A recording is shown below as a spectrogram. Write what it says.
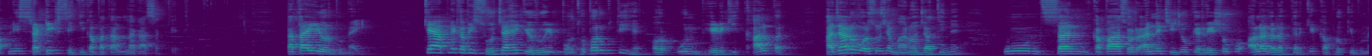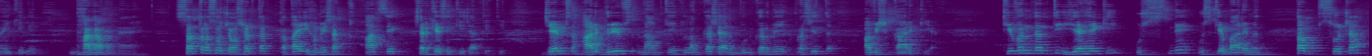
अपनी सटीक स्थिति का पता लगा सकते थे। कताई और बुनाई। क्या आपने कभी सोचा है कि रुई पौधों पर उगती है और ऊन भेड़ की खाल पर? हज़ारों वर्षों से मानव जाति ने ऊन, सन, कपास और अन्य चीज़ों के रेशों को अलग अलग करके कपड़ों की बुनाई के लिए धागा बनाया है। सत्रह तक कताई हमेशा हाथ से चरखे से की जाती थी। जेम्स हारग्रीव्स नाम के एक लंकाशायर बुनकर ने एक प्रसिद्ध आविष्कार किया। किवनदंती यह है कि उसने उसके बारे में तब सोचा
